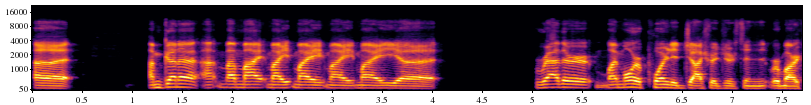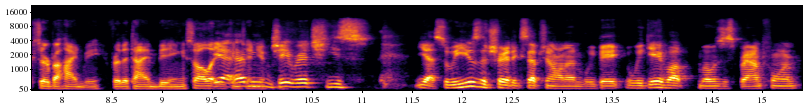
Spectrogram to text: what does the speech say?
uh, I'm gonna uh, my my my my my my uh rather my more pointed Josh Richardson remarks are behind me for the time being. So I'll let you yeah, I continue. mean, Jay Rich, he's yeah. So we used the trade exception on him. We ba- we gave up Moses Brown for him.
